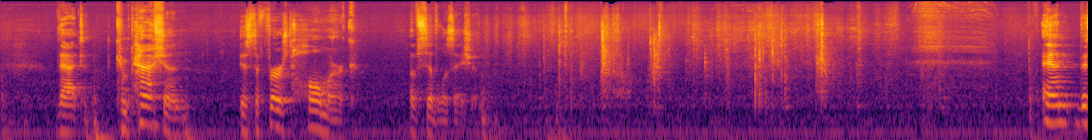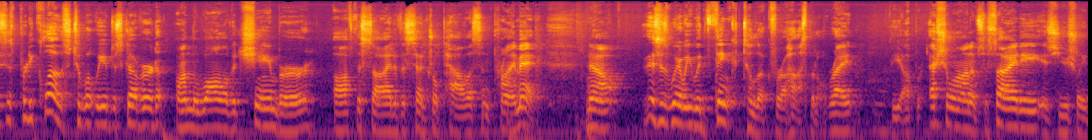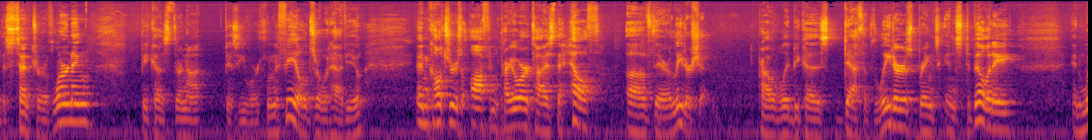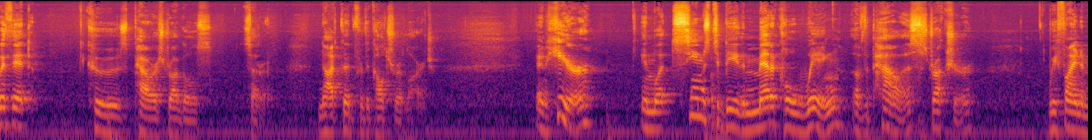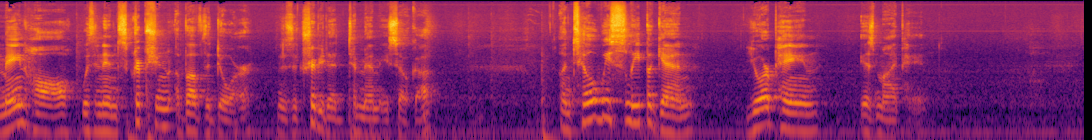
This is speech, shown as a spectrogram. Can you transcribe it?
that compassion is the first hallmark of civilization. And this is pretty close to what we have discovered on the wall of a chamber off the side of the central palace in Prime A. Now, this is where we would think to look for a hospital, right? The upper echelon of society is usually the center of learning because they're not busy working the fields or what have you. And cultures often prioritize the health of their leadership, probably because death of the leaders brings instability, and with it, coups, power struggles, etc. Not good for the culture at large. And here, in what seems to be the medical wing of the palace structure, we find a main hall with an inscription above the door that is attributed to Mem Isoka. Until we sleep again, your pain is my pain.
